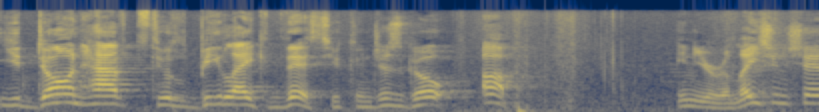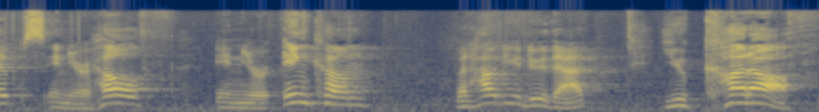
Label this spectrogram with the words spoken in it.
You don't have to be like this. You can just go up in your relationships, in your health, in your income. But how do you do that? You cut off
